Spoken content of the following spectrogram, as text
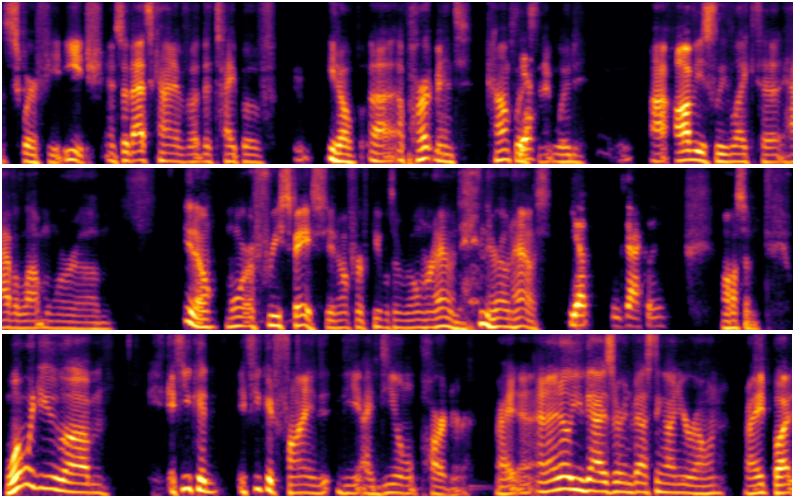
square feet each. And so that's kind of uh, the type of, you know, uh, apartment complex yeah. that would uh, obviously like to have a lot more um, you know, more a free space, you know, for people to roam around in their own house. Yep, exactly. Awesome. What would you um if you could if you could find the ideal partner right? And, and I know you guys are investing on your own, right? But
